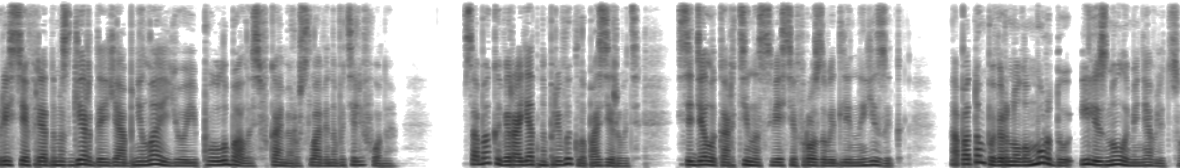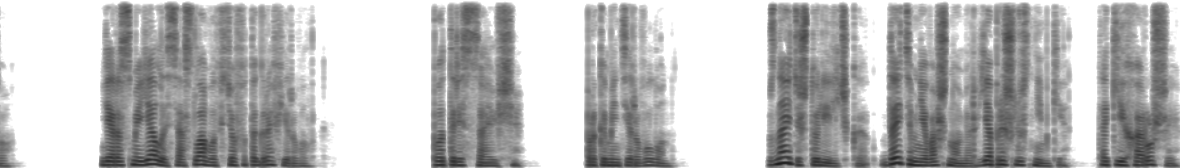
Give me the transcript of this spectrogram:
Присев рядом с Гердой, я обняла ее и поулыбалась в камеру Славиного телефона. Собака, вероятно, привыкла позировать. Сидела картина, свесив розовый длинный язык. А потом повернула морду и лизнула меня в лицо. Я рассмеялась, а Слава все фотографировал. «Потрясающе», — прокомментировал он. «Знаете что, Лилечка, дайте мне ваш номер, я пришлю снимки. Такие хорошие».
